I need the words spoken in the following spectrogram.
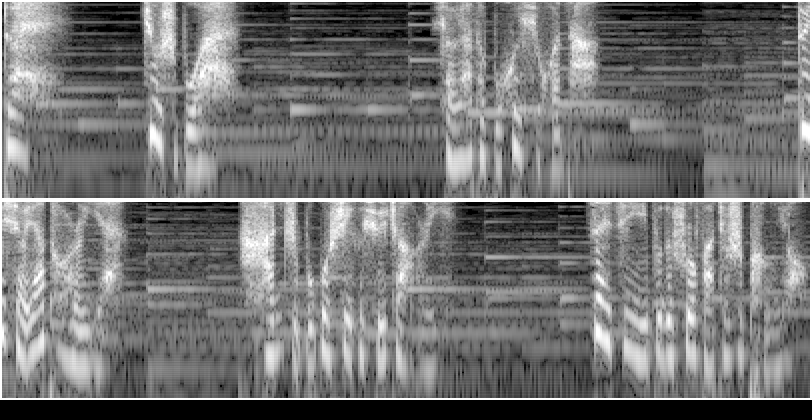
对，就是不爱。小丫头不会喜欢他。对小丫头而言，韩只不过是一个学长而已，再进一步的说法就是朋友，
